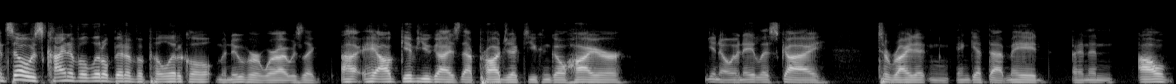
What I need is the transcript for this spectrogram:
And so it was kind of a little bit of a political maneuver where I was like, uh, hey, I'll give you guys that project. You can go hire, you know, an A list guy to write it and, and get that made, and then I'll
